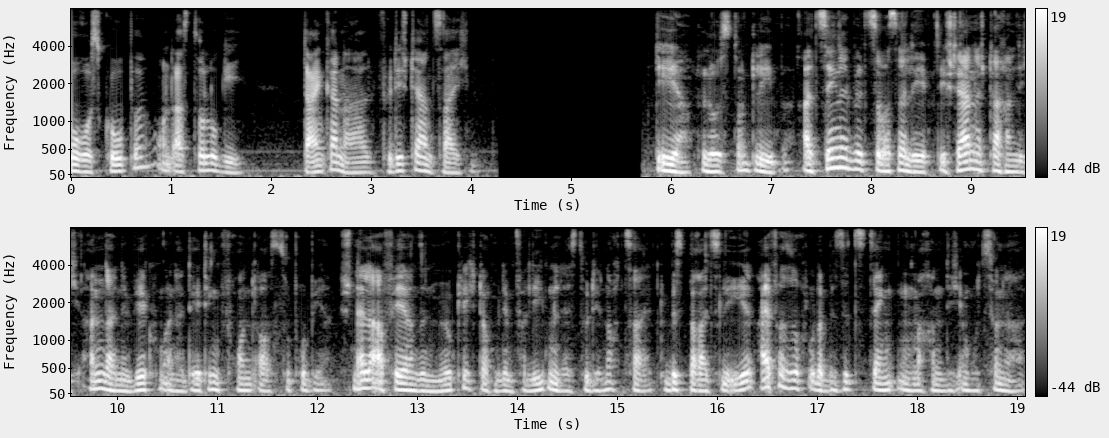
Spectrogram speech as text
Horoskope und Astrologie. Dein Kanal für die Sternzeichen. Dir, Lust und Liebe. Als Single willst du was erleben. Die Sterne stacheln dich an, deine Wirkung an der Datingfront auszuprobieren. Schnelle Affären sind möglich, doch mit dem Verlieben lässt du dir noch Zeit. Du bist bereits liiert. Eifersucht oder Besitzdenken machen dich emotional.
